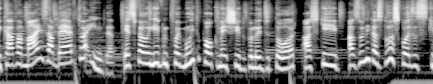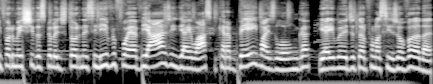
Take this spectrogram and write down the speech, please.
Ficava mais aberto ainda. Esse foi um livro que foi muito pouco mexido pelo editor. Acho que as únicas duas coisas que foram mexidas pelo editor nesse livro foi a viagem de ayahuasca, que era bem mais longa. E aí o editor falou assim: Giovana,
